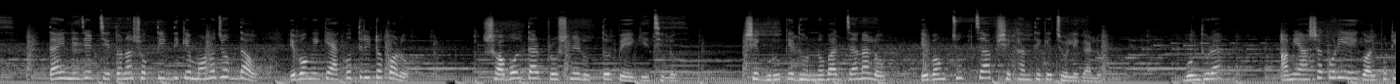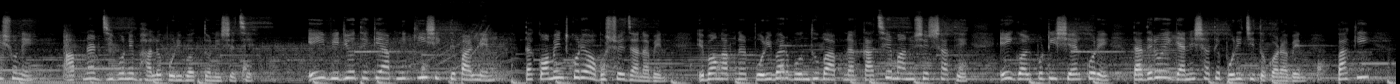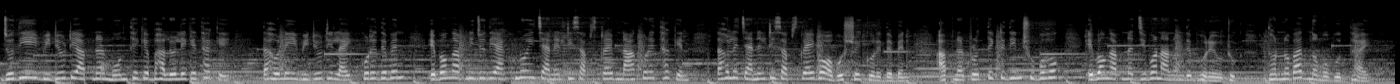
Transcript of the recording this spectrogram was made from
তাই নিজের চেতনা শক্তির দিকে মনোযোগ দাও এবং একে একত্রিত করো। সবল তার প্রশ্নের উত্তর পেয়ে গিয়েছিল। সে গুরুকে ধন্যবাদ জানালো এবং চুপচাপ সেখান থেকে চলে গেল। বন্ধুরা, আমি আশা করি এই গল্পটি শুনে আপনার জীবনে ভালো পরিবর্তন এসেছে। এই ভিডিও থেকে আপনি কি শিখতে পারলেন? তা কমেন্ট করে অবশ্যই জানাবেন এবং আপনার পরিবার, বন্ধু বা আপনার কাছের মানুষের সাথে এই গল্পটি শেয়ার করে তাদেরও এই জ্ঞানের সাথে পরিচিত করাবেন। বাকি, যদি এই ভিডিওটি আপনার মন থেকে ভালো লেগে থাকে, তাহলে এই ভিডিওটি লাইক করে দেবেন এবং আপনি যদি এখনও এই চ্যানেলটি সাবস্ক্রাইব না করে থাকেন, তাহলে চ্যানেলটি সাবস্ক্রাইবও অবশ্যই করে দেবেন। আপনার প্রত্যেকটি দিন শুভ হোক এবং আপনার জীবন আনন্দে ভরে উঠুক। ধন্যবাদ, নমবুদ্ধায়।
